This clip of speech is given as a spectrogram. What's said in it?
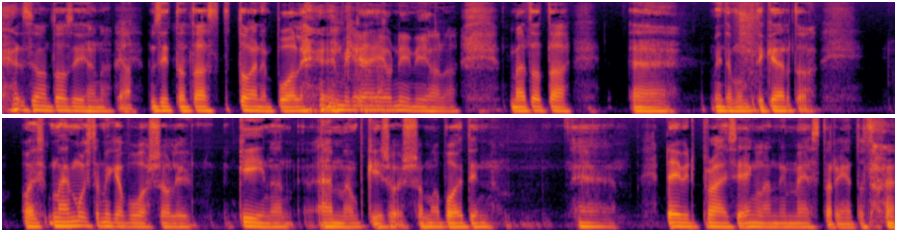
se on tosi ihana. Sitten on taas toinen puoli, niin, mikä kyllä. ei ole niin ihanaa. Mä tota, ää, mitä mun piti kertoa. Ois, mä en muista mikä vuosi se oli Kiinan MM-kisoissa. Mä voitin ää, David Price, Englannin mestari. Ja tota,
